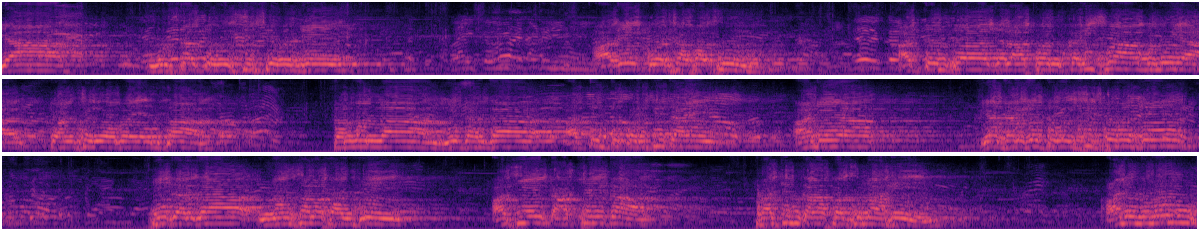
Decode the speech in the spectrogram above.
या उरसाचं वैशिष्ट्य म्हणजे अनेक वर्षापासून अत्यंत ज्याला आपण करिश्मा म्हणूया चांदसावली बाबा यांचा सर्वांना ही दर्गा अत्यंत परिचित आहे. आणि या- या दर्ग्याचं वैशिष्ट्य म्हणजे ही दर्गा नवसाला पावते अशी एक आख्यायिका प्राचीन काळापासून आहे. आणि म्हणून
